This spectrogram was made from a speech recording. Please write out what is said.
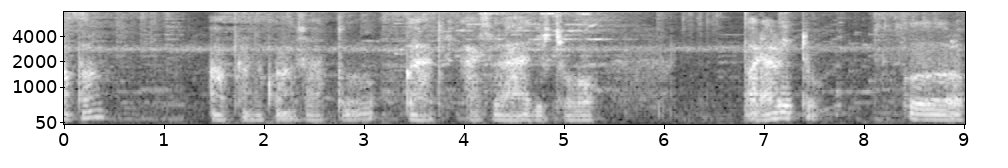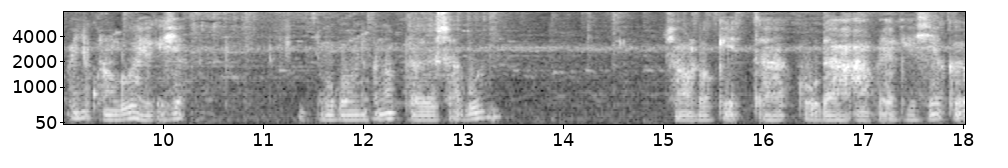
Apa? Apanya kurang satu? Gak dikasih lagi cok padahal itu uh, apanya kurang dua ya guys ya? Semuanya kena plus sabun saldo kita udah apa ya guys ya ke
